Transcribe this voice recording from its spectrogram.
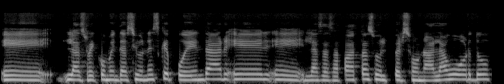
las recomendaciones que pueden dar las azafatas o el personal a bordo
